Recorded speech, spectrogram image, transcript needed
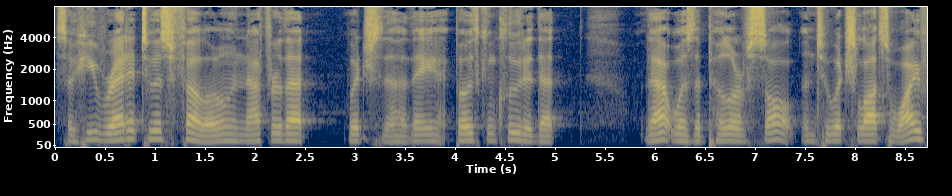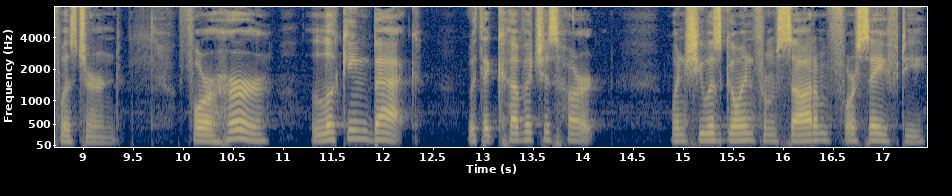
So he read it to his fellow, and after that, which uh, they both concluded that that was the pillar of salt into which Lot's wife was turned. For her, looking back with a covetous heart, when she was going from Sodom for safety,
